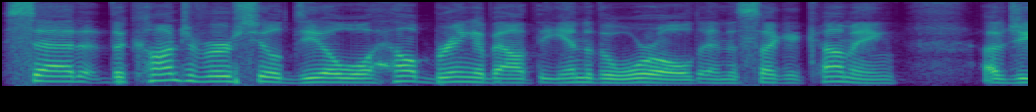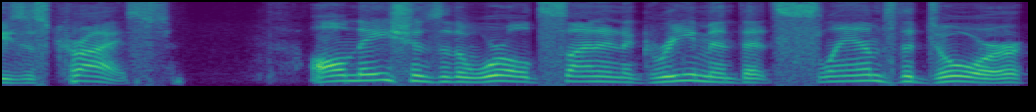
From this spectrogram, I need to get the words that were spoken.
said the controversial deal will help bring about the end of the world and the second coming of Jesus Christ. All nations of the world sign an agreement that slams the door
